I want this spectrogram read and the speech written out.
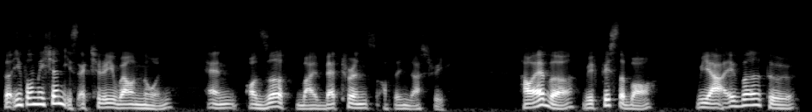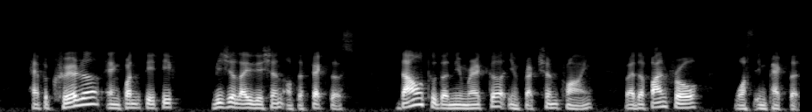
The information is actually well known and observed by veterans of the industry. However, with Crystal Ball, we are able to have a clearer and quantitative visualization of the factors down to the numerical inflection point where the fund flow was impacted.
